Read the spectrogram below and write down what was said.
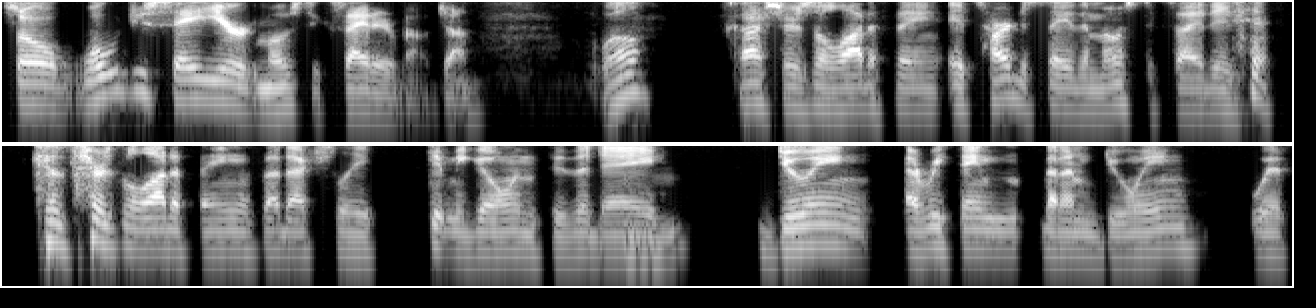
So, what would you say you're most excited about, John? Well, gosh, there's a lot of things. It's hard to say the most excited because there's a lot of things that actually get me going through the day. Mm-hmm doing everything that I'm doing with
